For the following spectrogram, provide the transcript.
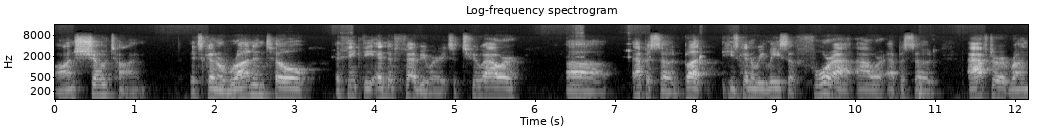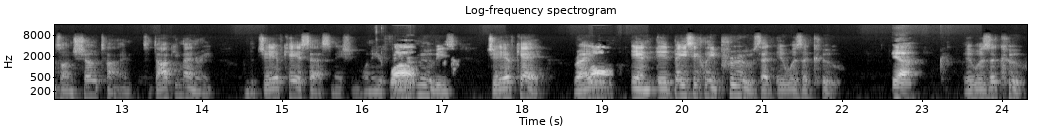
on Showtime. It's going to run until I think the end of February. It's a two-hour uh, episode, but he's going to release a four-hour episode after it runs on Showtime. It's a documentary on the JFK assassination, one of your favorite Wow. movies, JFK, right? Wow. And it basically proves that it was a coup. Yeah. It was a coup.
